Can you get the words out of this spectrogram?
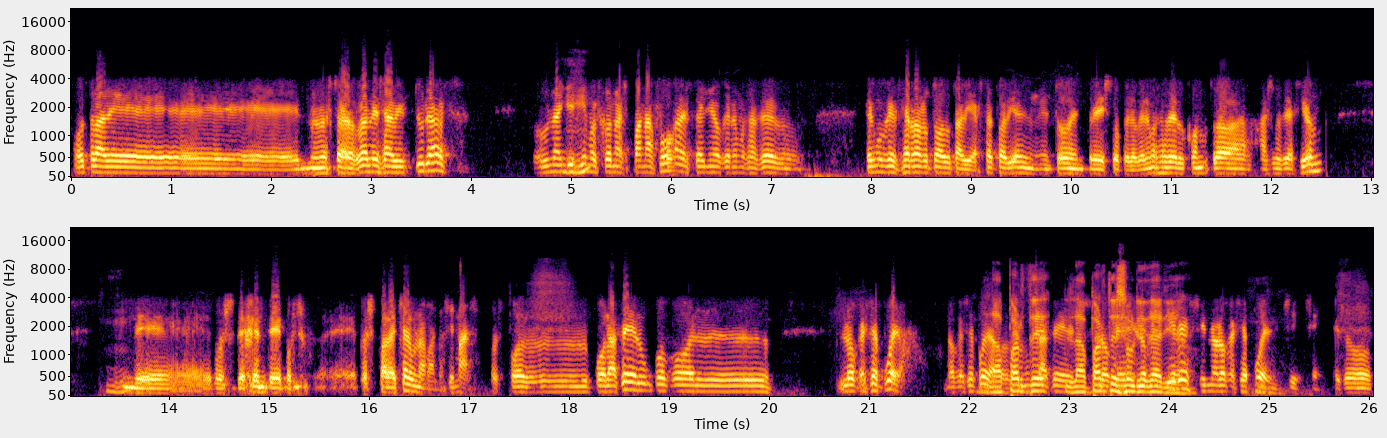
otra de nuestras grandes aventuras. Un año hicimos con Aspanafoga, este año queremos hacer tengo que cerrarlo todo todavía, está todavía en, todo entre esto, pero queremos hacer con otra asociación de pues de gente pues eh, pues para echar una mano sin más. Pues por, por hacer un poco el lo que se pueda lo que se pueda. La parte, la parte solidaria. sino lo que se puede, sí, sí. Eso...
